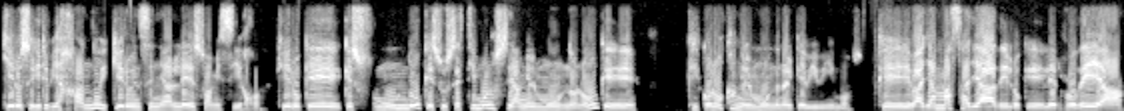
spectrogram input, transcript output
quiero seguir viajando y quiero enseñarle eso a mis hijos. Quiero que, que su mundo, que sus estímulos sean el mundo, ¿no? Que, que conozcan el mundo en el que vivimos, que vayan más allá de lo que les rodea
